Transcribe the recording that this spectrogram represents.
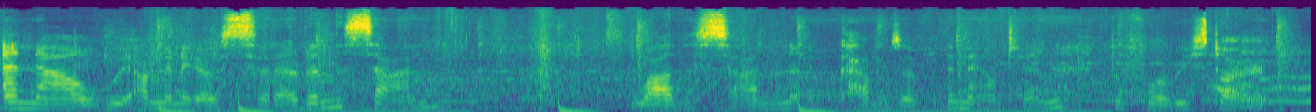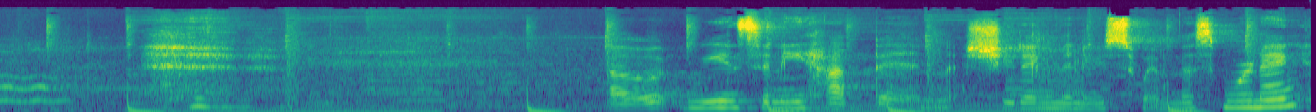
and now we, I'm gonna go sit out in the sun while the sun comes over the mountain before we start. oh, me and Sydney have been shooting the new swim this morning.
